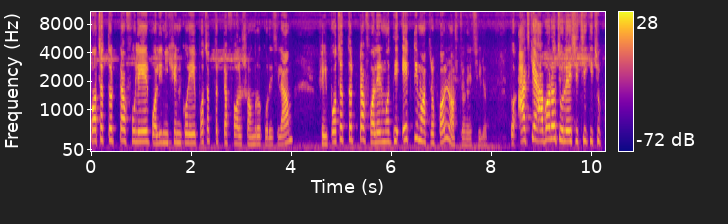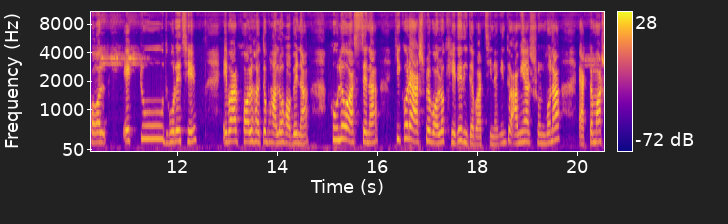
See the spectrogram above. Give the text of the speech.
পঁচাত্তরটা ফুলের পলিনেশন করে পঁচাত্তরটা ফল সংগ্রহ করেছিলাম। সেই পঁচাত্তরটা ফলের মধ্যে একটি মাত্র ফল নষ্ট হয়েছিল। তো আজকে আবারও চলে এসেছি কিছু ফল একটু ধরেছে। এবার ফল হয়তো ভালো হবে না, ফুলও আসছে না, কি করে আসবে বলো? খেতে দিতে পারছি না। কিন্তু আমি আর শুনব না, একটা মাস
